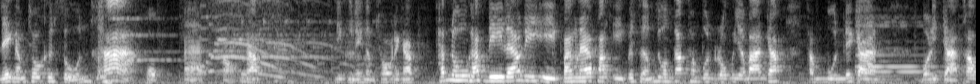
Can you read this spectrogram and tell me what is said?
เลขนำโชคคือ 0 5 6 8 2 ครับ นี่คือเลขนำโชคนะครับธนูครับดีแล้วดีอีกปังแล้วปังอีกไปเสริมดวงครับทำบุญโรงพยาบาลครับทำบุญด้วยการ บริจาคเข้าว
